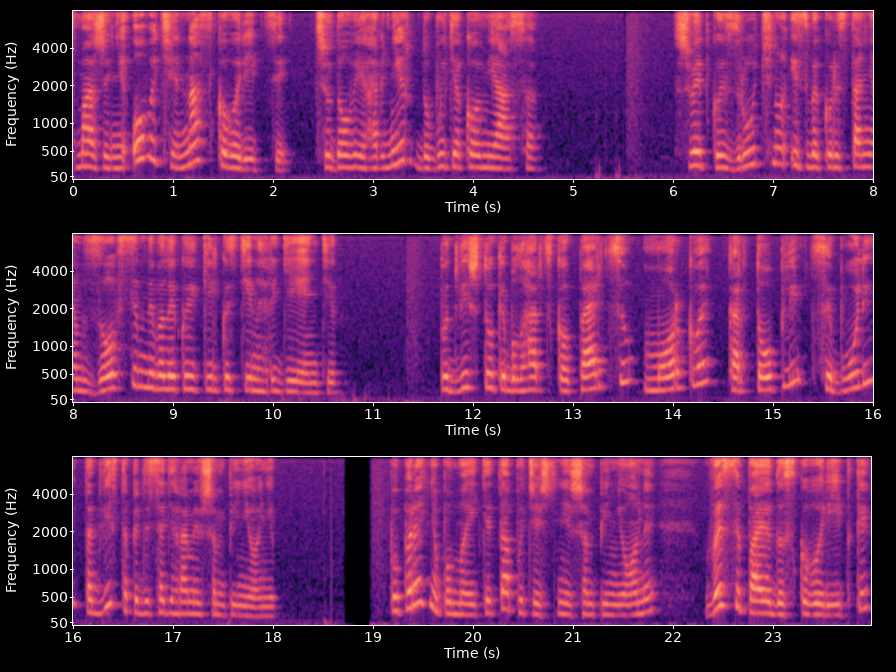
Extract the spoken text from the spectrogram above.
Смажені овочі на сковорідці. Чудовий гарнір до будь-якого м'яса. Швидко і зручно і з використанням зовсім невеликої кількості інгредієнтів. По дві штуки болгарського перцю, моркви, картоплі, цибулі та 250 г шампіньйонів. Попередньо помийте та почищені шампіньйони, висипаю до сковорідки,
